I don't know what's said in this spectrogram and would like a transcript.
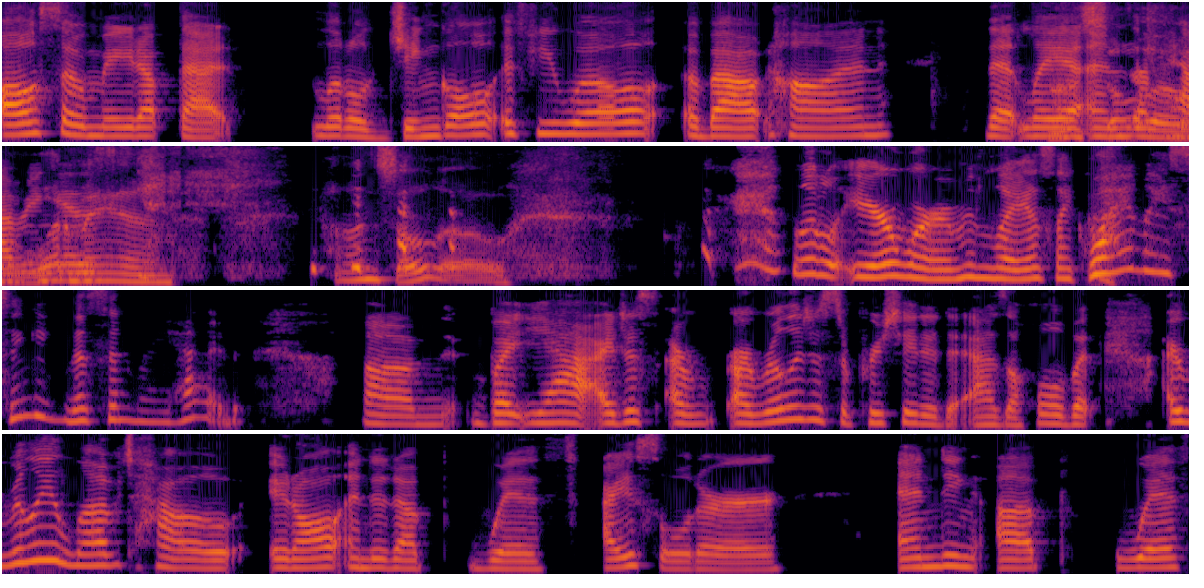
also made up that little jingle if you will about Han that Leia ends up having what his man. Han Solo little earworm and Leia's like why am I singing this in my head um but yeah I just I, I really just appreciated it as a whole but I really loved how it all ended up with Isolder ending up with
